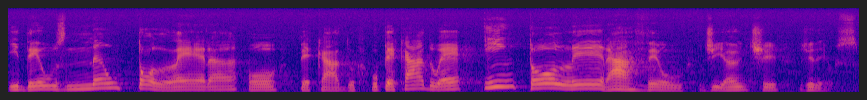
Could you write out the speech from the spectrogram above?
e Deus não tolera o pecado. O pecado é intolerável diante de Deus.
